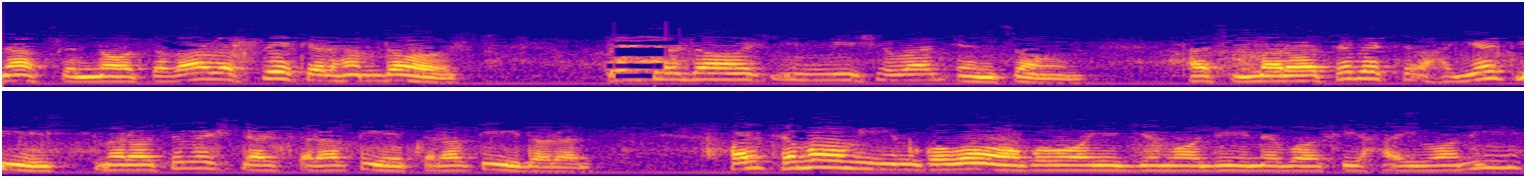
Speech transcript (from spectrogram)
نفس ناطقه و فکر هم داشت. فکر داشت این می‌شود انسان. پس مراتب یکی مراتبش در ترقی ترقی دارد. حال تمام این قوا قوای جمادی نباتی حیوانی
